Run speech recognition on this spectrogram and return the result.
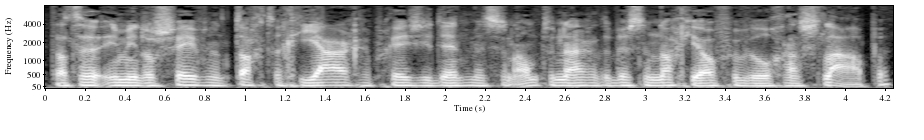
dat de inmiddels 87-jarige president... met zijn ambtenaren de beste nachtje over wil gaan slapen.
